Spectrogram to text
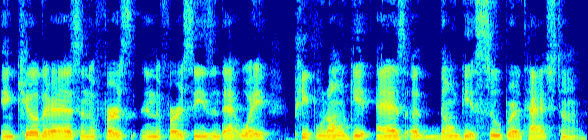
and kill their ass in the first in the first season. That way, people don't get as a, don't get super attached to him.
